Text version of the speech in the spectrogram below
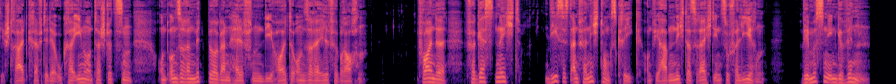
die Streitkräfte der Ukraine unterstützen und unseren Mitbürgern helfen, die heute unsere Hilfe brauchen. Freunde, vergesst nicht, dies ist ein Vernichtungskrieg und wir haben nicht das Recht, ihn zu verlieren. Wir müssen ihn gewinnen.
